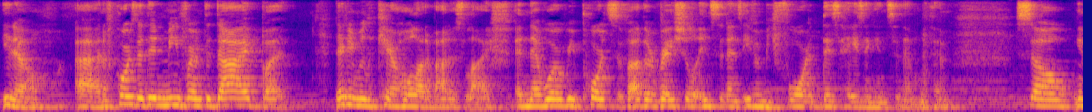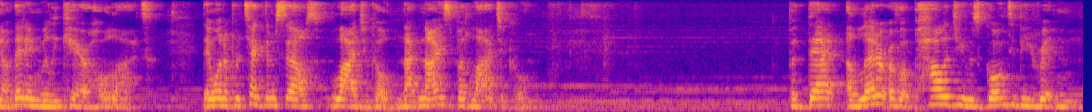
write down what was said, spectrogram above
you know. Uh, and of course, they didn't mean for him to die, but they didn't really care a whole lot about his life. And there were reports of other racial incidents even before this hazing incident with him. So, you know, they didn't really care a whole lot. They want to protect themselves, logical, not nice, but logical but that a letter of apology was going to be written,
